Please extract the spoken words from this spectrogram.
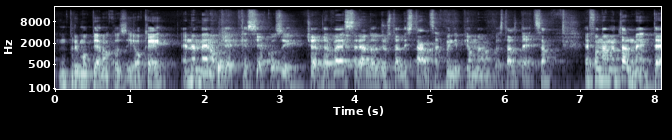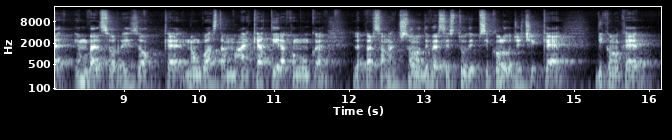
un primo piano così, ok? E nemmeno che, che sia così. Cioè deve essere alla giusta distanza, quindi più o meno questa altezza. E fondamentalmente un bel sorriso che non guasta mai, che attira comunque le persone. Ci sono diversi studi psicologici che dicono che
